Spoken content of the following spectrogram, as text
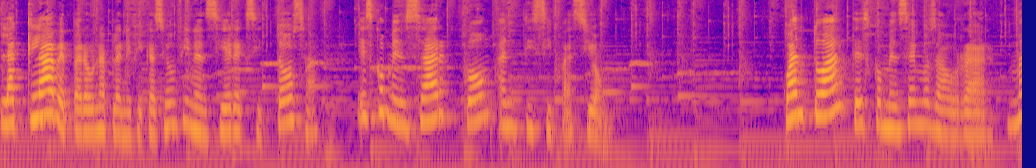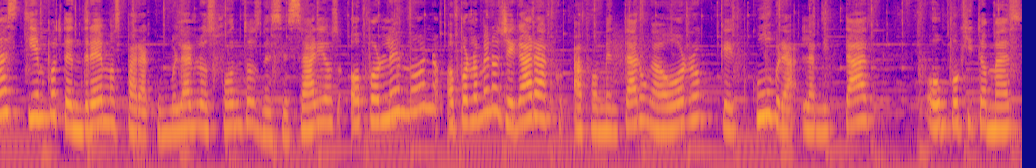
La clave para una planificación financiera exitosa es comenzar con anticipación. Cuanto antes comencemos a ahorrar, más tiempo tendremos para acumular los fondos necesarios o por, o por lo menos llegar a, a fomentar un ahorro que cubra la mitad o un poquito más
